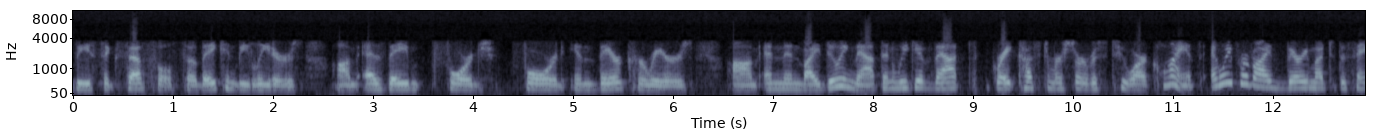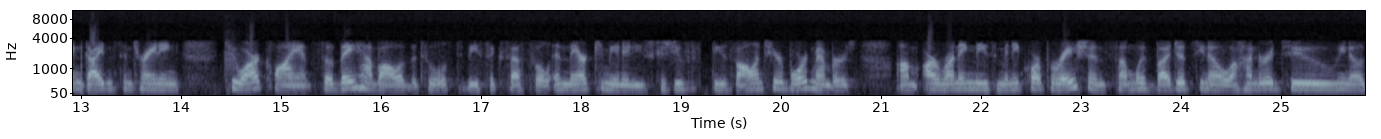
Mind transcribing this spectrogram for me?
be successful so they can be leaders um, as they forge forward in their careers. Um, and then by doing that, then we give that great customer service to our clients. And we provide very much the same guidance and training to our clients so they have all of the tools to be successful in their communities because you've these volunteer board members um, are running these mini corporations, some with budgets, you know, 100 to, you know,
